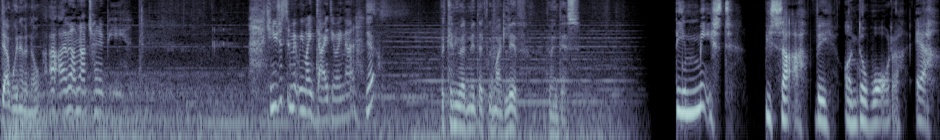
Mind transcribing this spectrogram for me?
That we never know. I- I'm, I'm not trying to be. Can you just admit we might die doing that? Yeah. But can you admit that we might live doing this? Det mest bizarre ved Underwater er,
